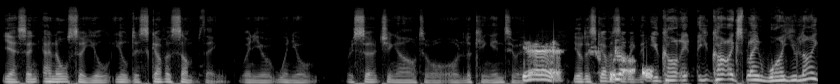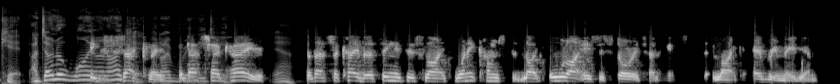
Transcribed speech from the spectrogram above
Yes, and, and also you'll you'll discover something when you're when you're researching art or, or looking into it, yeah. you'll discover well, something that you can't you can't explain why you like it. I don't know why exactly, I like it, but, but that's do. okay. Yeah, but that's okay. But the thing is, it's like when it comes to like all art is is storytelling. It's like every medium.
